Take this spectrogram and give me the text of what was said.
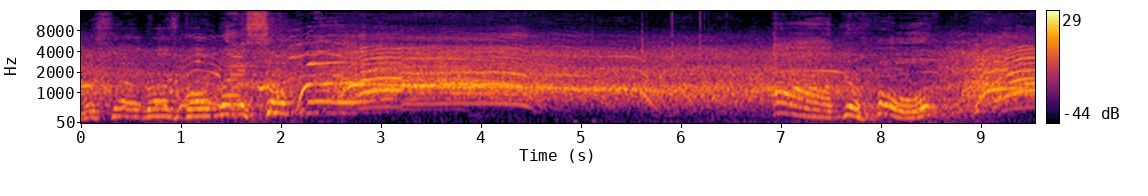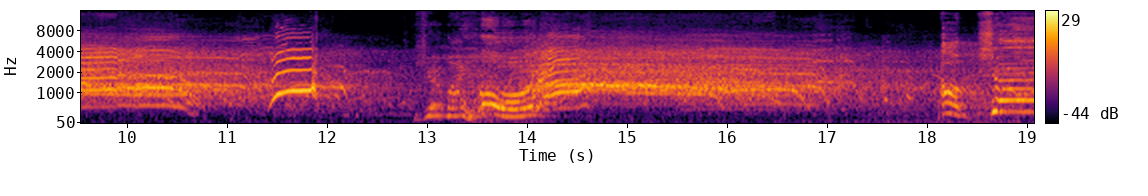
What's up, Rose Bowl? Make some I'm your home. You're my home. I'm John.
